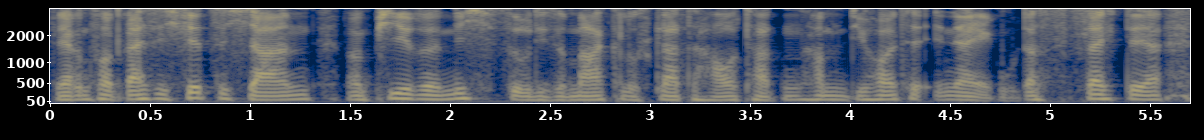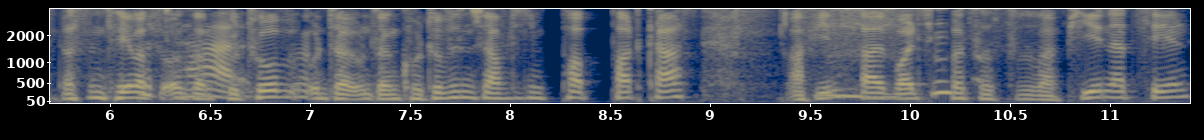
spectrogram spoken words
Während vor 30, 40 Jahren Vampire nicht so diese makellos glatte Haut hatten, haben die heute, naja gut, das ist vielleicht der, das ist ein Thema Total. für unseren Kultur, unter unseren kulturwissenschaftlichen Pop Podcast. Auf jeden Fall wollte ich kurz was zu Vampiren erzählen.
